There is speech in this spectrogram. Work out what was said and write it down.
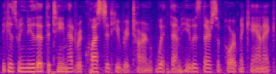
because we knew that the team had requested he return with them. He was their support mechanic,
